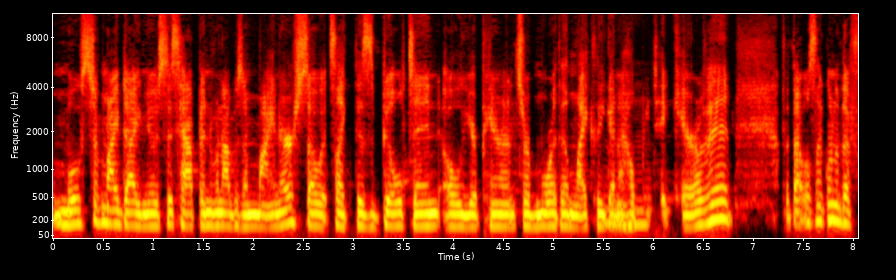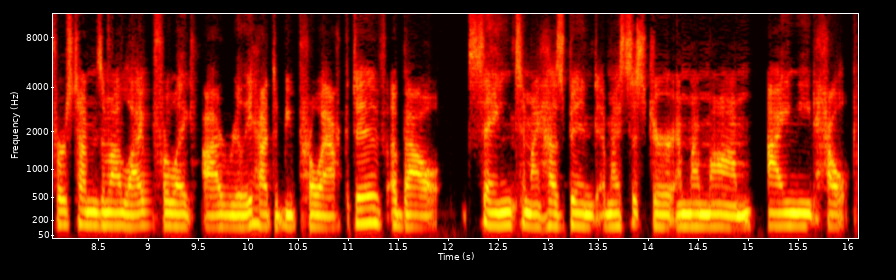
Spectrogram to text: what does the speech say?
most of my diagnosis happened when I was a minor. So it's like this built in, oh, your parents are more than likely going to mm-hmm. help you take care of it. But that was like one of the first times in my life where like I really had to be proactive about saying to my husband and my sister and my mom, I need help.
